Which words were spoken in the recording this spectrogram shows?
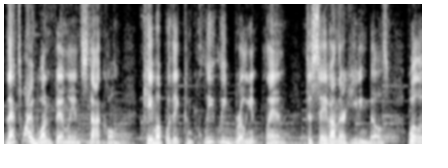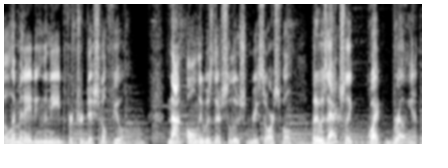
That's why one family in Stockholm came up with a completely brilliant plan to save on their heating bills while eliminating the need for traditional fuel. Not only was their solution resourceful, but it was actually quite brilliant.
